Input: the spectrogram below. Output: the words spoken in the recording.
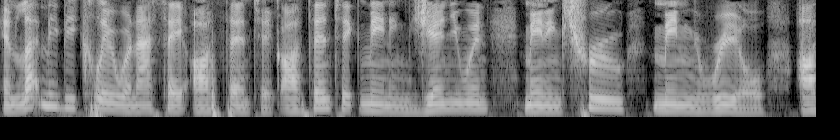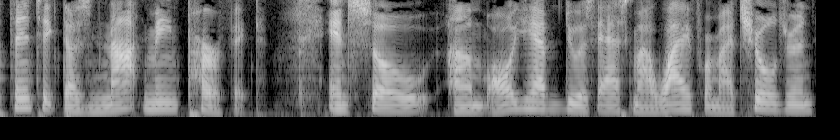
And let me be clear when I say authentic. Authentic meaning genuine, meaning true, meaning real. Authentic does not mean perfect. And so, um, all you have to do is ask my wife or my children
